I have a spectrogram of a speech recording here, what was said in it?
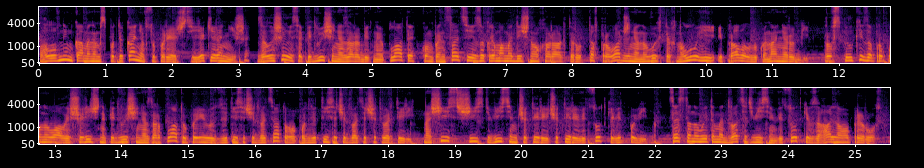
Головним каменем спотикання в суперечці, як і раніше, залишилися підвищення заробітної плати, компенсації, зокрема медичного характеру, та впровадження нових технологій і правил виконання робіт. Профспілки запропонували щорічне підвищення зарплат у період з 2020 по 2024 рік на 6, 6, 8, 4 4% відповідно. Це становитиме 28% загального приросту.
